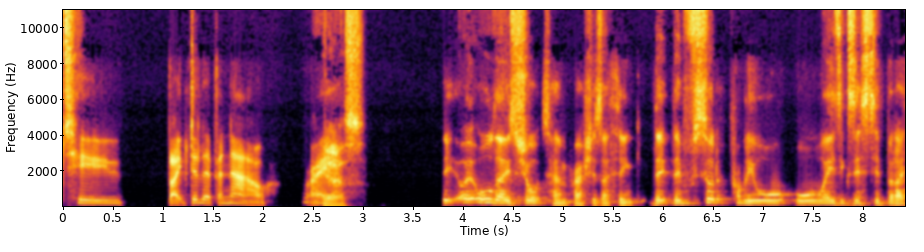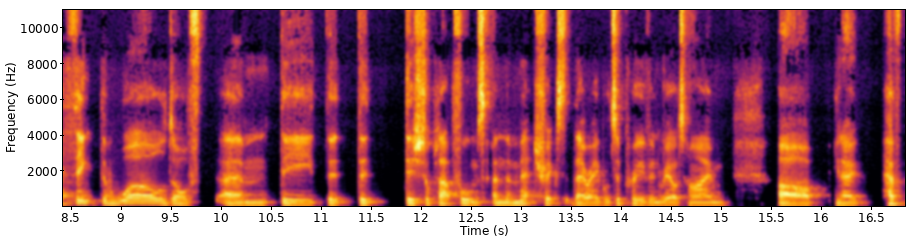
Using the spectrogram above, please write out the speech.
to like deliver now, right? Yes. The, all those short-term pressures, I think they, have sort of probably all, always existed, but I think the world of um, the, the the digital platforms and the metrics that they're able to prove in real time are, you know, have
